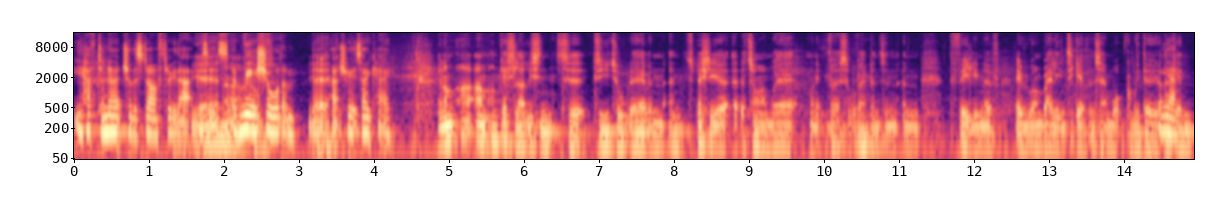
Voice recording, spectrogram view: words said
you have to nurture the staff through that because Yeah, it's no, and reassure them that Yeah. actually it's okay. And I'm, I'm, I'm guessing like listening to, to you talk there, and, and especially at, at the time where when it first sort of happens, and, and the feeling of everyone rallying together and saying, "What can we do?" Like, Yeah. Again,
